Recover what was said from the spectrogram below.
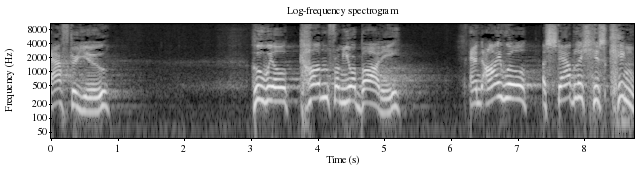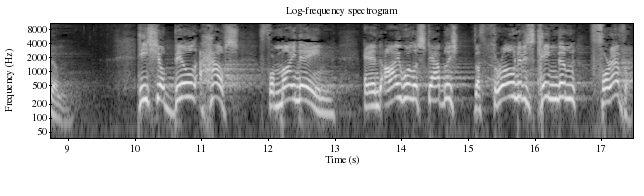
after you who will come from your body and I will establish his kingdom. He shall build a house for my name and I will establish the throne of his kingdom forever.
